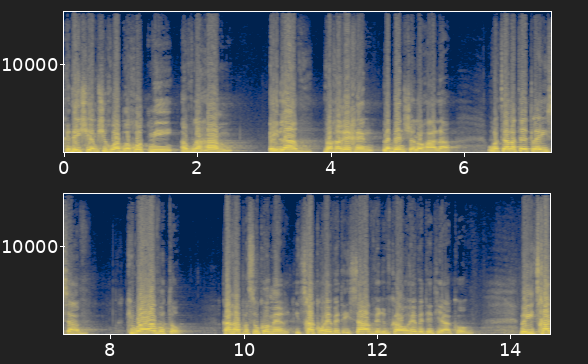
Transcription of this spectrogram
כדי שימשיכו הברכות מאברהם אליו ואחרי כן לבן שלו הלאה, הוא רצה לתת לעשיו, כי הוא אהב אותו. ככה הפסוק אומר, יצחק אוהב את עשיו ורבקה אוהבת את יעקב. ויצחק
